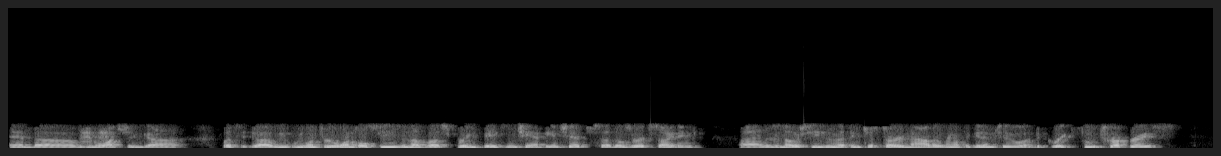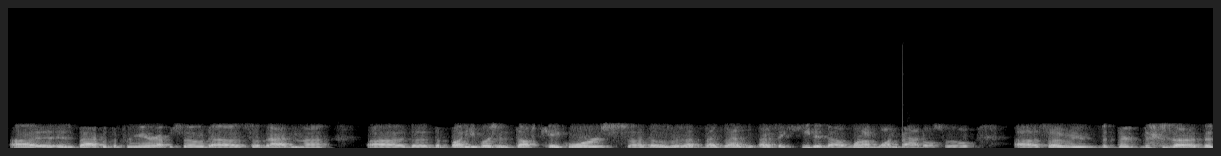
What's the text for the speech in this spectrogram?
and uh, we've been mm-hmm. watching. Uh, let's see, uh, we we went through one whole season of uh, spring baking championships. Uh, those are exciting. Uh, there's another season I think just started now that we're gonna have to get into. Uh, the Great Food Truck Race uh, is back with the premiere episode. Uh, so that and uh, uh, the the Buddy versus Duff Cake Wars. Uh, those are that, that, that that's a heated uh, one-on-one battle. So. Uh, so I mean, there's there's uh, the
